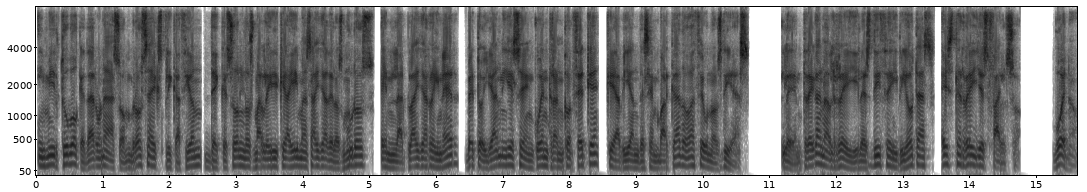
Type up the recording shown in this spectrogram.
Ymir tuvo que dar una asombrosa explicación de que son los Marley y que hay más allá de los muros, en la playa Reiner, Beto y Annie se encuentran con Zeke, que habían desembarcado hace unos días. Le entregan al rey y les dice idiotas, este rey es falso. Bueno,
